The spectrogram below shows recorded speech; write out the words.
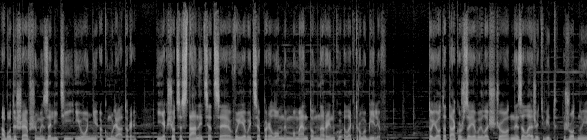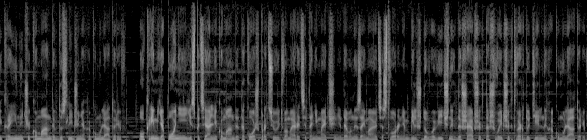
або дешевшими за літій іонні акумулятори. І якщо це станеться, це виявиться переломним моментом на ринку електромобілів. Toyota також заявила, що не залежить від жодної країни чи команди в дослідженнях акумуляторів. Окрім Японії, її спеціальні команди також працюють в Америці та Німеччині, де вони займаються створенням більш довговічних, дешевших та швидших твердотільних акумуляторів.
